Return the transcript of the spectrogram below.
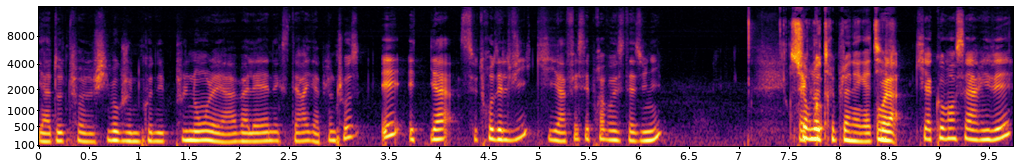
il y a d'autres euh, chimios que je ne connais plus le nom, les avalènes, etc. Il y a plein de choses. Et, il y a ce Trodelvy qui a fait ses preuves aux États-Unis. Sur le triple négatif. Voilà, qui a commencé à arriver.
